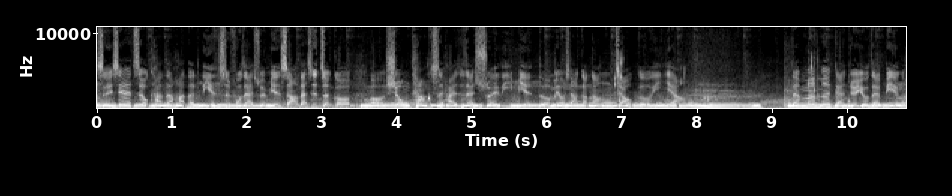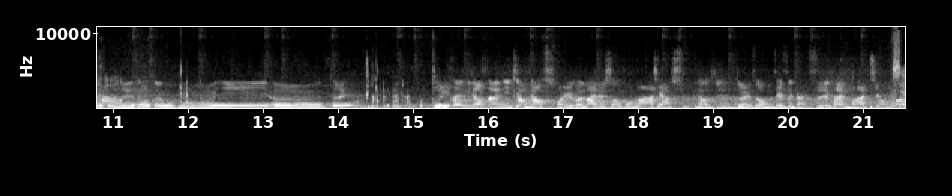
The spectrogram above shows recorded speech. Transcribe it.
所以现在只有看到他的脸是浮在水面上，但是整个呃胸膛是还是在水里面的，没有像刚刚焦哥一样。但慢慢感觉有在变好。来做水母漂，一二三。水深比较深，你脚比较垂，会把你的胸口拉下去。了解。对，所以我们这次改试试看，把脚。现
